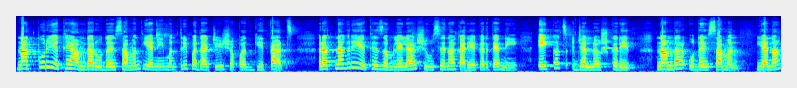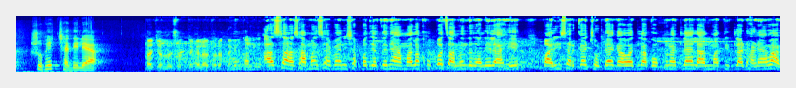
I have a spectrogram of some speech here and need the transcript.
नागपूर येथे आमदार उदय सामंत यांनी मंत्रिपदाची शपथ घेताच रत्नागिरी येथे जमलेल्या शिवसेना कार्यकर्त्यांनी एकच जल्लोष करीत नामदार उदय सामंत यांना शुभेच्छा दिल्या. जल्लोष व्यक्त केला होता रत्नागिरी हो, आज सा- सामंत साहेबांनी शपथ घेताना आम्हाला खूपच आनंद झालेला आहे. पालीसारख्या छोट्या गावातला कोकणातल्या लाल मातीतला ढाण्यावाग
